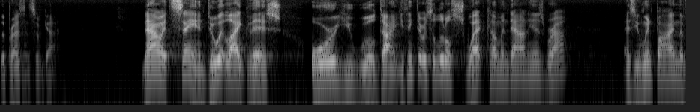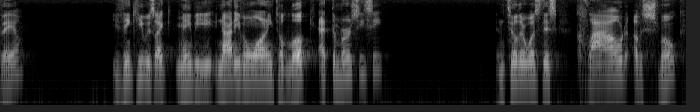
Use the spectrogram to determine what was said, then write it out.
the presence of God. Now it's saying, do it like this or you will die. You think there was a little sweat coming down his brow as he went behind the veil? You think he was like maybe not even wanting to look at the mercy seat? Until there was this cloud of smoke.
